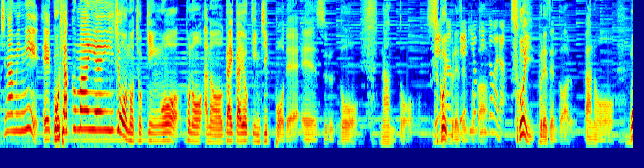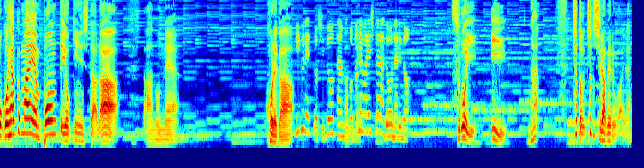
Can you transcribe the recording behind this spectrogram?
ちなみに、えー500万円以上の貯金を、この、あの、外貨預金ジッポーで、えーすると、なんと、すごいプレゼントが、すごいプレゼントある。あのーもう500万円ポンって預金したら、あのね、これが、ピグレット静雄さん、あのね元値割れしたらどうなるの？すごい、いい、な、ちょっと、ちょっと調べるわね。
